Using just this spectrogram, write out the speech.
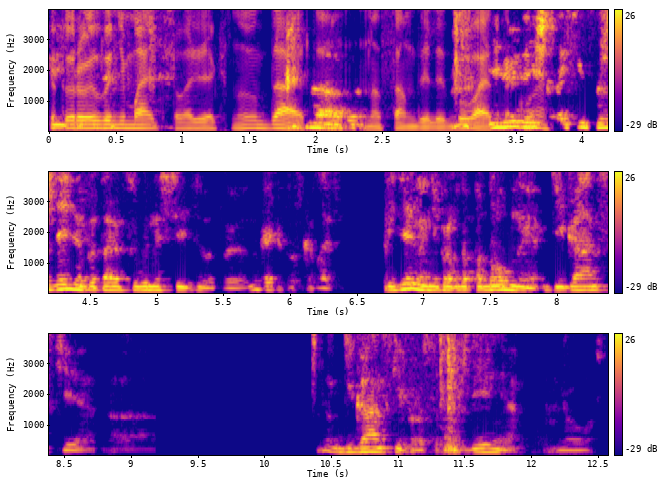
Которую занимает человек. Ну да, это на самом деле бывает. И люди еще такие суждения пытаются выносить, вот, ну как это сказать, предельно неправдоподобные, гигантские, гигантские просто суждения. Вот.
